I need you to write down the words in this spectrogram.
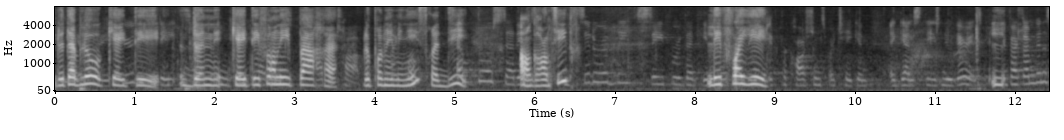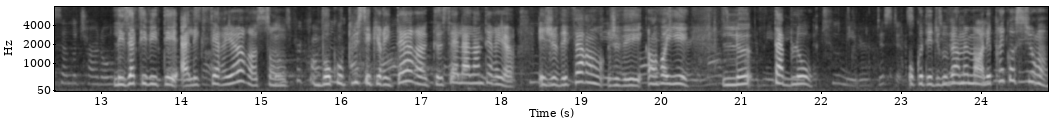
Le tableau qui a été, donné, qui a été fourni par le Premier ministre dit en grand titre les foyers les activités à l'extérieur sont beaucoup plus sécuritaires que celles à l'intérieur. Et je vais, faire, je vais envoyer le tableau aux côtés du gouvernement. Les précautions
